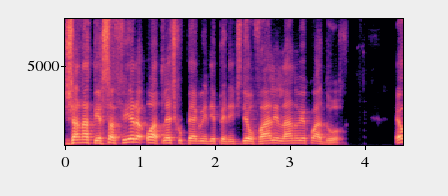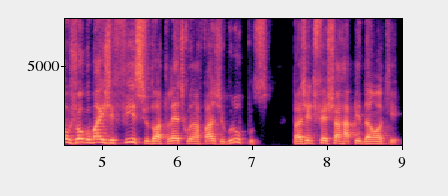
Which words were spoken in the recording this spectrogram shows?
Já na terça-feira, o Atlético pega o Independente Del Vale lá no Equador. É o jogo mais difícil do Atlético na fase de grupos? Para a gente fechar rapidão aqui.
